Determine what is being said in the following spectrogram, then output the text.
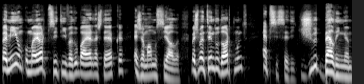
Para mim, o o maior positiva do Bayern nesta época é Jamal Musiala. Mas mantendo o Dortmund, é preciso ser dito. Jude Bellingham,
